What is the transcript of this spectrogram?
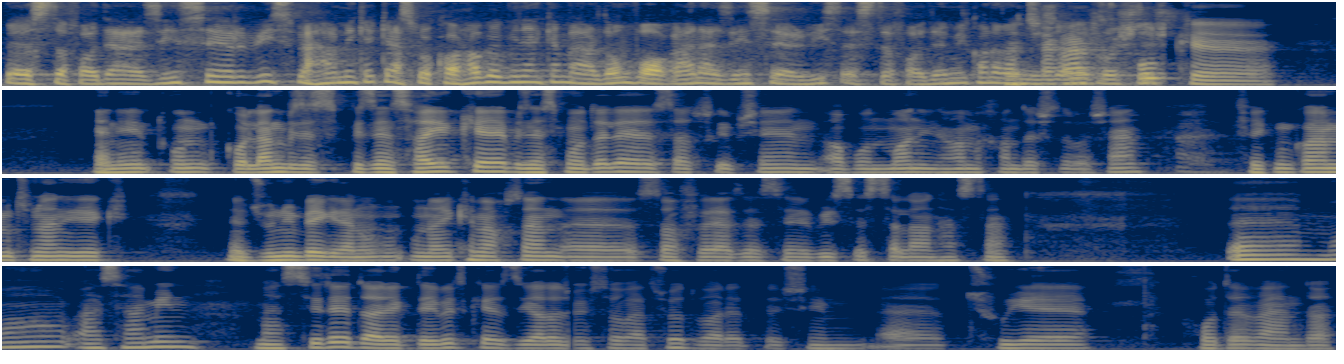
به استفاده از این سرویس و همین که کسب و کارها ببینن که مردم واقعا از این سرویس استفاده می‌کنن و میزان رشدش که یعنی اون کلا business business هایی که business model subscription آبونمان اینها می‌خوان داشته باشن فکر می‌کنم می‌تونن یک جونی بگیرن. اونایی که مخصوصا suffer از سرویس اصطلاحا هستن. ما از همین مسیر direct debit که زیاد جای صحبت شد وارد بشیم توی خود وندار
